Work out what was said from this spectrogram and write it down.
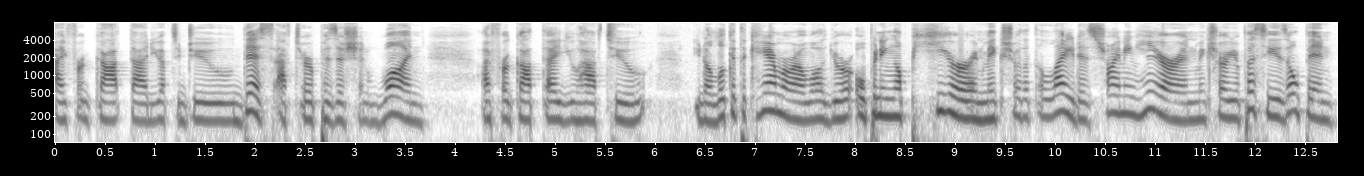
I forgot that you have to do this after position one. I forgot that you have to, you know, look at the camera while you're opening up here and make sure that the light is shining here and make sure your pussy is open.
